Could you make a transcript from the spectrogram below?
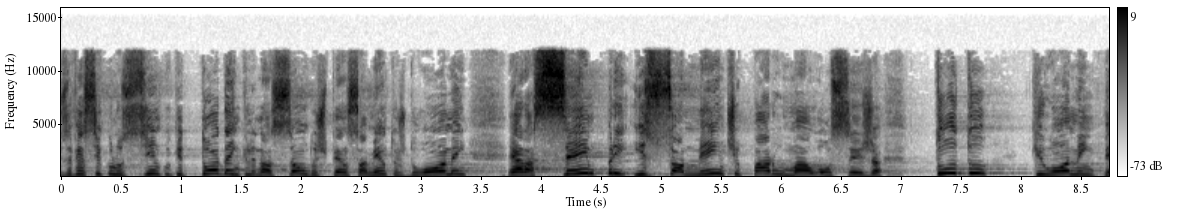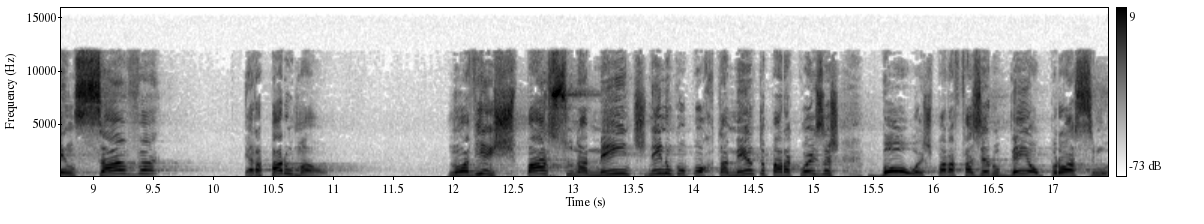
Diz o versículo 5 que toda a inclinação dos pensamentos do homem era sempre e somente para o mal, ou seja, tudo que o homem pensava era para o mal. Não havia espaço na mente nem no comportamento para coisas boas, para fazer o bem ao próximo.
